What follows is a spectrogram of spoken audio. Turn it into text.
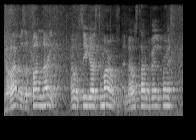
You know, that was a fun night. I will see you guys tomorrow. And now it's time to pay the price.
